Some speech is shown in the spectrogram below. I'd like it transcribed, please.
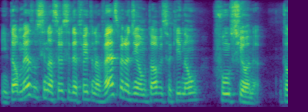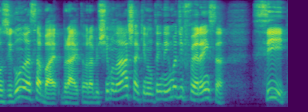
Então, mesmo se nasceu esse defeito na véspera de Yom Tov, isso aqui não funciona. Então, segundo essa Braita, o Rabi Shimon acha que não tem nenhuma diferença se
